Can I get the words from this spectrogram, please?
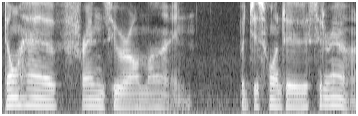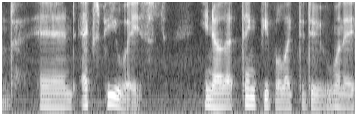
don't have friends who are online, but just want to sit around and XP waste. You know that thing people like to do when they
